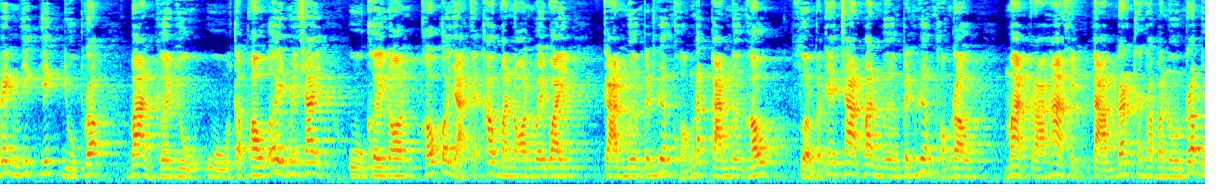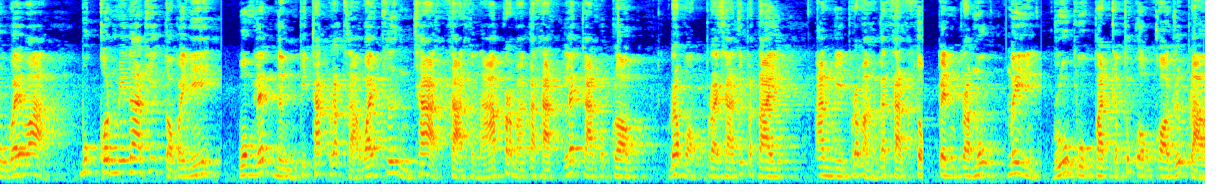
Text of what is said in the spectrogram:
เร่งยิกยิกอยู่เพราะบ้านเคยอยู่อู่ตะเภาเอ้ยไม่ใช่ อู่เคยนอนเขาก็อยากจะเข้ามานอนไวๆการเมืองเป็นเรื่องของนักการเมืองเขา ส่วนประเทศชาติบ้านเมืองเป็นเรื่องของเรา มาตรา 50 ตามรัฐธรรมนูญระบุไว้ว่า บุคคลมีหน้าที่ต่อไปนี้ วงเล็บหนึ่งพิทักษ์รักษาไว้ซึ่งชาติศาสนาพระมหากษัตริย์และการปกครอง ระบอบประชาธิปไตย อันมีพระมหากษัตริย์ทรง เป็นประมุขไม่รู้ผูกพันกับทุกองค์กรหรือเปล่า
